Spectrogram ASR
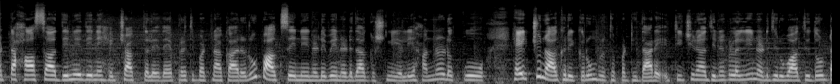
ಅಟ್ಟಹಾಸ ದಿನೇ ದಿನೇ ಹೆಚ್ಚಾಗ್ತಲಿದೆ. ಪ್ರತಿಭಟನಾಕಾರರು ಪಾಕ್ ಸೇನೆ ನಡುವೆ ನಡೆದ ಘರ್ಷಣೆಯಲ್ಲಿ ಹನ್ನೆರಡಕ್ಕೂ ಹೆಚ್ಚು ನಾಗರಿಕರು ಮೃತಪಟ್ಟಿದ್ದಾರೆ. ಇತ್ತೀಚಿನ ದಿನಗಳಲ್ಲಿ ನಡೆದಿರುವ ಅತಿದೊಡ್ಡ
